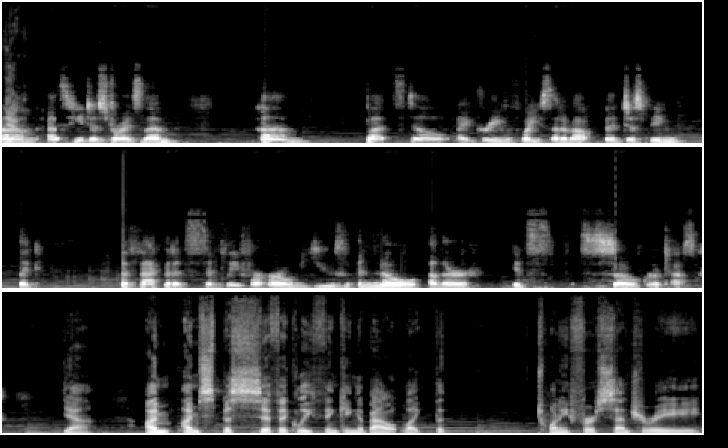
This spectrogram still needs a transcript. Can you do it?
um, Yeah. as he destroys them. Um, but still, I agree with what you said about it just being like the fact that it's simply for her own youth and no other. It's so grotesque. Yeah. I'm I'm specifically thinking about like the 21st century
